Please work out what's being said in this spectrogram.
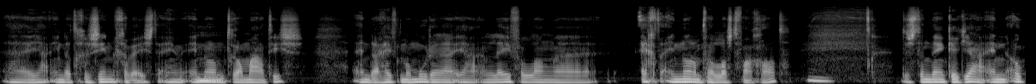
eh, ja, in dat gezin geweest. En enorm Hmm. traumatisch. En daar heeft mijn moeder eh, ja, een leven lang eh, echt enorm veel last van gehad. Hmm. Dus dan denk ik, ja, en ook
